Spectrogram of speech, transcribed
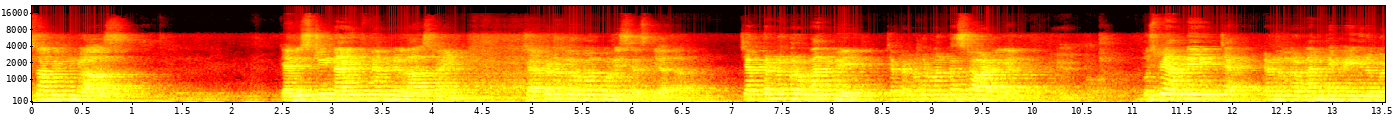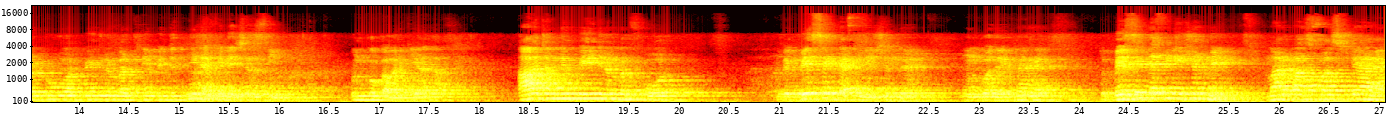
इस्लामिक क्लास केमिस्ट्री नाइन्थ में हमने last time chapter number one को डिस्कस किया था। चैप्टर नंबर वन में चैप्टर नंबर वन का स्टार्ट लिया उसमें हमने चैप्टर नंबर वन के पेज नंबर टू और पेज नंबर थ्री पे जितनी डेफिनेशन थी, उनको कवर किया था। आज हमने page number four basic definition है, उनको देखना है। तो बेसिक डेफिनेशन में हमारे पास फ़र्स्ट क्या है?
